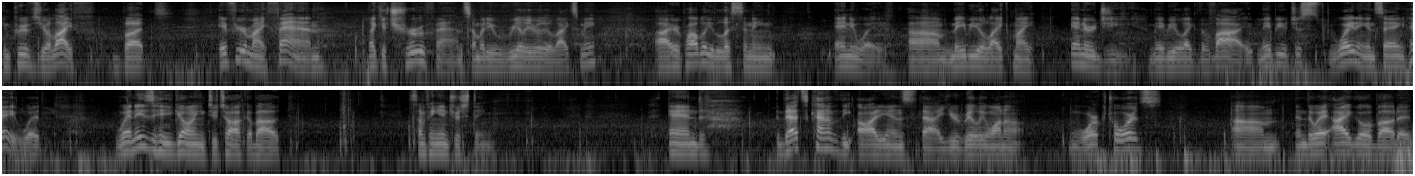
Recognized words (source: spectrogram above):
improves your life. But if you're my fan, like a true fan, somebody who really, really likes me, uh, you're probably listening anyway. Um, maybe you like my energy. Maybe you like the vibe. Maybe you're just waiting and saying, hey, what when is he going to talk about something interesting? And that's kind of the audience that you really want to work towards. Um, and the way I go about it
